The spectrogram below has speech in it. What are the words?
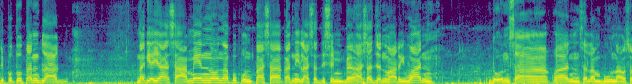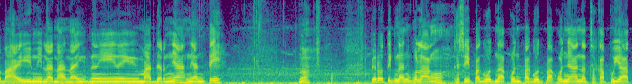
Si Pututan Vlog nagyaya sa amin no? Na pupunta sa kanila sa December ah, sa January 1 doon sa kwan sa Lambunaw sa bahay nila nanay ni, ni mother niya ni auntie no? Pero tignan ko lang kasi pagod na ako pagod pa ako niyan at saka puyat.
